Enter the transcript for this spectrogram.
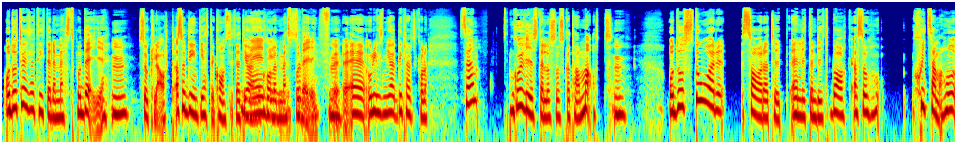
och då tror jag att jag tittade mest på dig. Mm. Såklart. Alltså det är inte jättekonstigt att jag Nej, kollade mest på dig. Mm. Eh, Och liksom, jag, det är klart att jag kollar. Sen går vi och ställer oss och ska ta mat. Mm. Och då står Sara typ en liten bit bak. Alltså, skitsamma. Hon,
